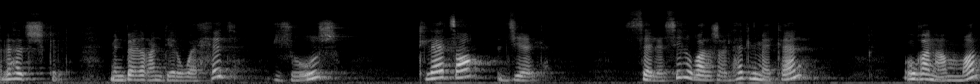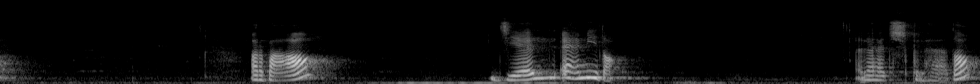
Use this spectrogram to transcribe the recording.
على هذا الشكل. من بعد غندير واحد جوج ثلاثة ديال. السلاسل وغنرجع لهذا المكان. وغنعمر. أربعة ديال الأعمدة. على هذا الشكل هذا.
